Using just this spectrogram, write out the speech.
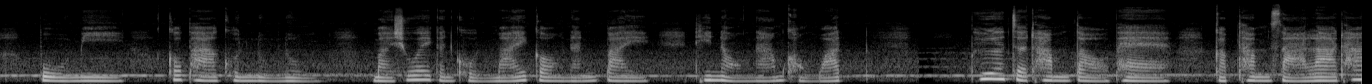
ๆ ปู่มีก็พาคนหนุ่มๆ มาช่วยกันขนไม้กองนั้นไป ที่หนองน้ำของวัด เพื่อจะทำต่อแพกับทำศาลาท่า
